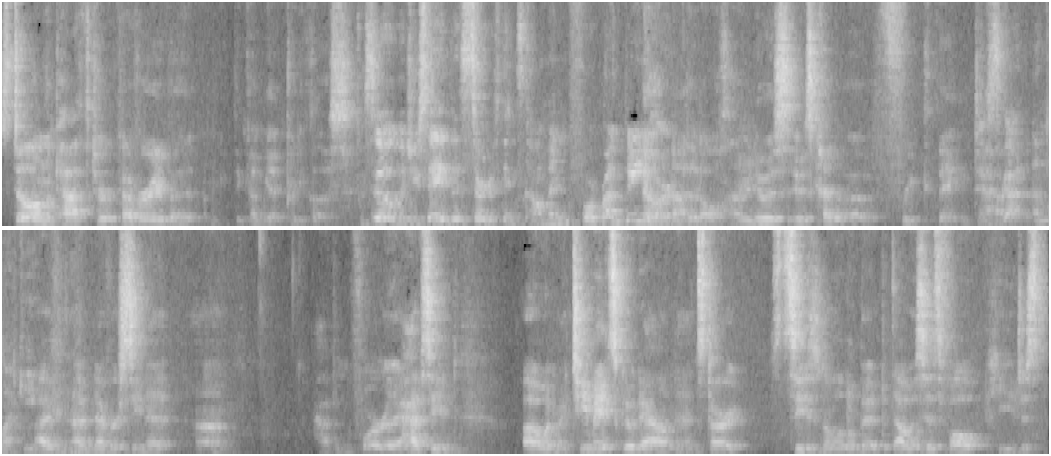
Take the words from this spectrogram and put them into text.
still on the path to recovery, but I think I'm getting pretty close. So would you say this sort of thing's common for rugby? No, or not at all. I mean, it was it was kind of a freak thing to Just happen. got unlucky. I've I've never seen it um, happen before. Really, I have seen uh, one of my teammates go down and start seizing a little bit, but that was his fault. He just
